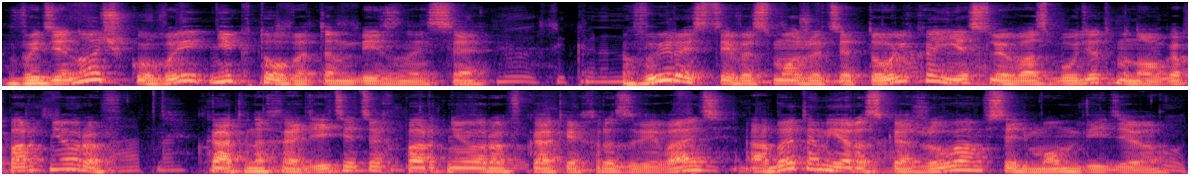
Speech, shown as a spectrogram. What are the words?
В одиночку вы никто в этом бизнесе. Вырасти вы сможете только, если у вас будет много партнеров. Как находить этих партнеров, как их развивать, об этом я расскажу вам в седьмом видео.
